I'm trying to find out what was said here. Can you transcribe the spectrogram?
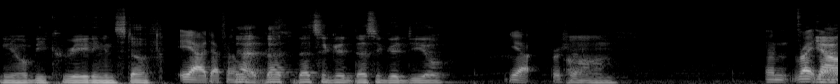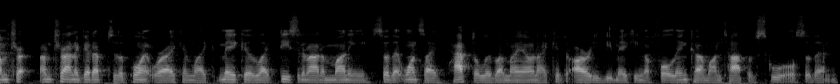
you know be creating and stuff. yeah definitely That that that's a good that's a good deal. yeah for sure Um, and right Yeah. now i'm try- i'm trying to get up to the point where i can like make a like decent amount of money so that once i have to live on my own i could already be making a full income on top of school so then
